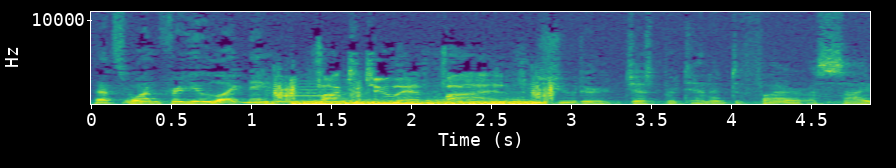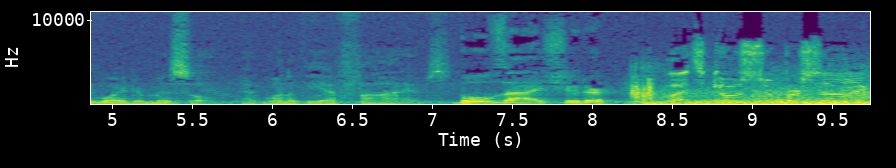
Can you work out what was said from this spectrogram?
That's one for you, Lightning. Fox 2 F5. Shooter just pretended to fire a Sidewinder missile at one of the F5s. Bullseye, shooter. Let's go supersonic.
